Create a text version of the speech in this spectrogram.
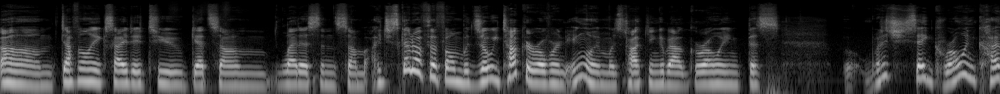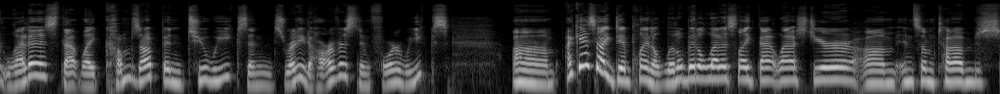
Um, definitely excited to get some lettuce and some. I just got off the phone with Zoe Tucker over in England, was talking about growing this. What did she say? Grow and cut lettuce that like comes up in two weeks and it's ready to harvest in four weeks. Um, I guess I did plant a little bit of lettuce like that last year um, in some tubs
